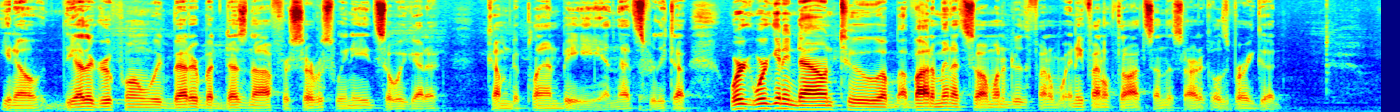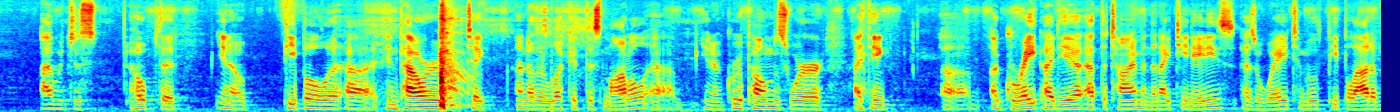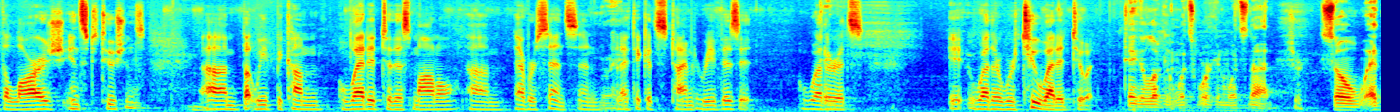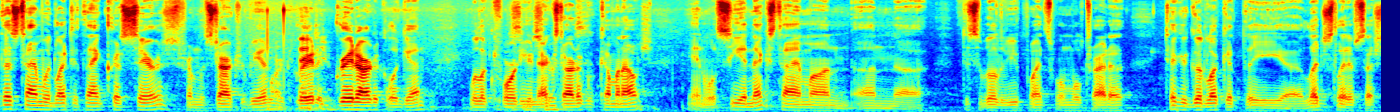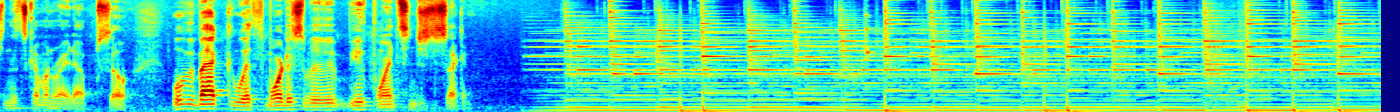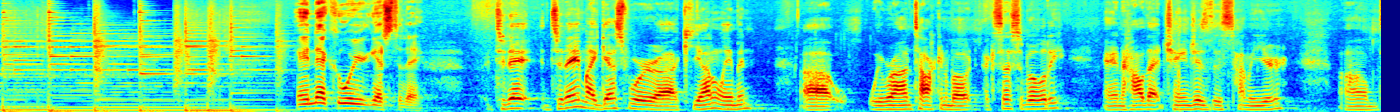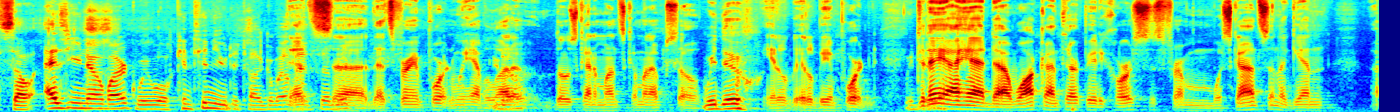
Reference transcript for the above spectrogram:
You know, the other group home would be better, but doesn't offer service we need, so we got to come to Plan B, and that's really tough. We're we're getting down to ab- about a minute, so I want to do the final. Any final thoughts on this article? Is very good. I would just hope that, you know, people uh, in power take another look at this model. Uh, You know, group homes were, I think, uh, a great idea at the time in the 1980s as a way to move people out of the large institutions. Um, But we've become wedded to this model um, ever since, and and I think it's time to revisit whether it's, it- whether we're too wedded to it. take a look at what's working, what's not. Sure. So at this time, we'd like to thank Chris Serres from the Star Tribune. thank Great, great article again. We'll look forward to your next sir. article coming out, and we'll see you next time on, on uh, Disability Viewpoints, when we'll try to take a good look at the uh, legislative session that's coming right up. So we'll be back with more Disability Viewpoints in just a second. Hey, Nick, who are your guests today? Today, today my guests were uh, Kiana Lehman. Uh, we were on talking about accessibility and how that changes this time of year. Um, so, as you know, Mark, we will continue to talk about that That's, subject. uh, that's very important. We have a lot of those kind of months coming up, so. we do. It'll, it'll be important. do. Today I had uh, Walk-On Therapeutic Horses from Wisconsin. Again,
